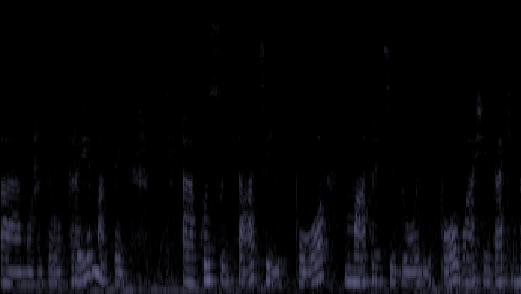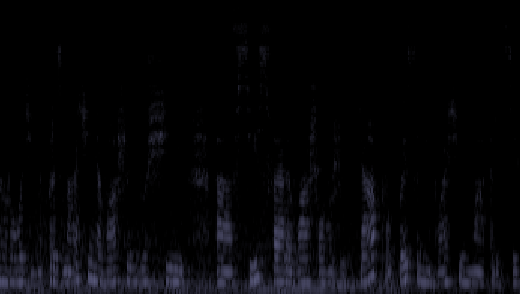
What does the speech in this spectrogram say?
е, можете отримати консультацію по матриці долі, по вашій даті народження, призначення вашої душі, е, всі сфери вашого життя прописані в вашій матриці.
